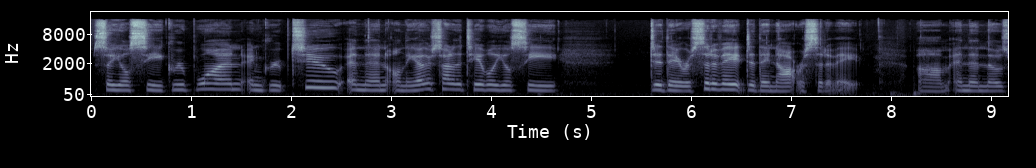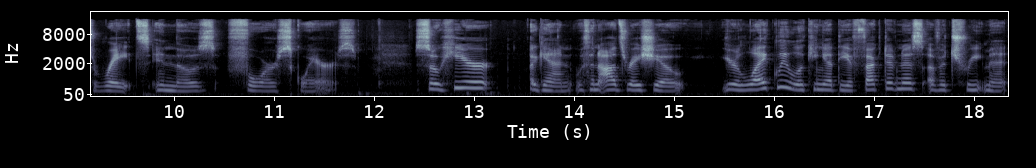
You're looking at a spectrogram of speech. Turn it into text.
So you'll see group one and group two, and then on the other side of the table, you'll see did they recidivate, did they not recidivate, um, and then those rates in those four squares. So here, again, with an odds ratio, you're likely looking at the effectiveness of a treatment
